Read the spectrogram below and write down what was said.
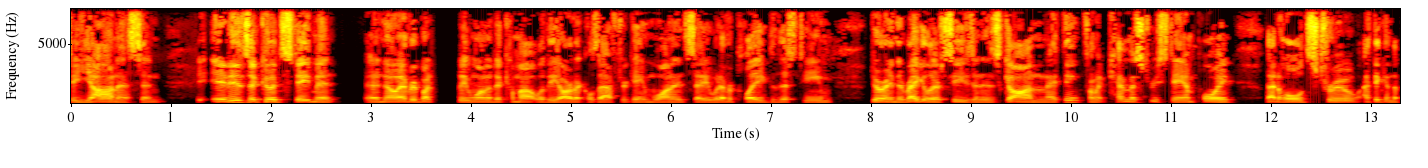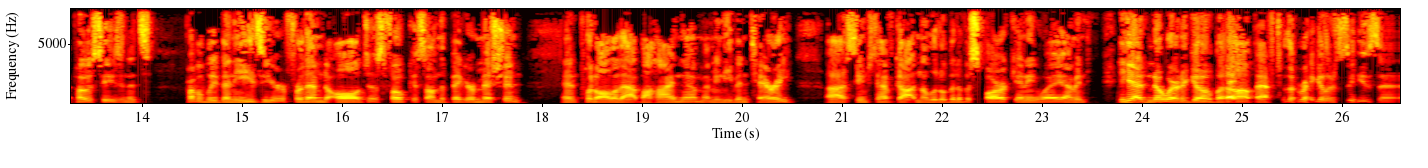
to Giannis? And it is a good statement. I know everybody wanted to come out with the articles after game one and say whatever plagued this team during the regular season is gone. And I think from a chemistry standpoint, that holds true. I think in the postseason, it's probably been easier for them to all just focus on the bigger mission and put all of that behind them. I mean, even Terry, uh, seems to have gotten a little bit of a spark anyway. I mean, he had nowhere to go but up after the regular season,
